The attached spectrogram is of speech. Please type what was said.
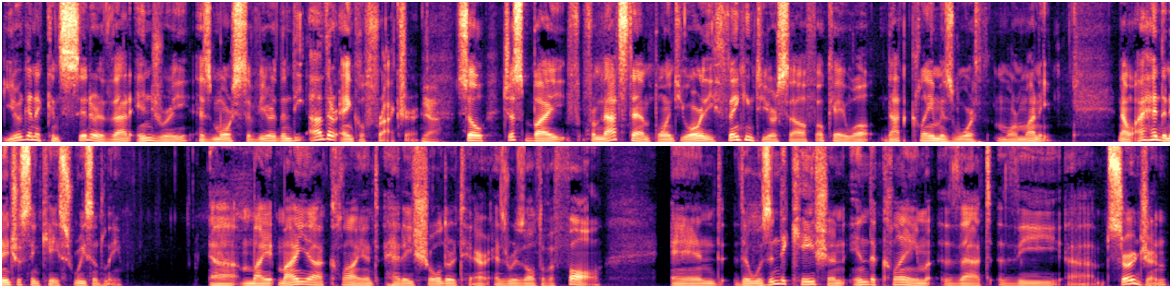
You're going to consider that injury as more severe than the other ankle fracture. Yeah. So just by from that standpoint, you're already thinking to yourself, okay, well, that claim is worth more money. Now, I had an interesting case recently. Uh, my my uh, client had a shoulder tear as a result of a fall and there was indication in the claim that the uh, surgeon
